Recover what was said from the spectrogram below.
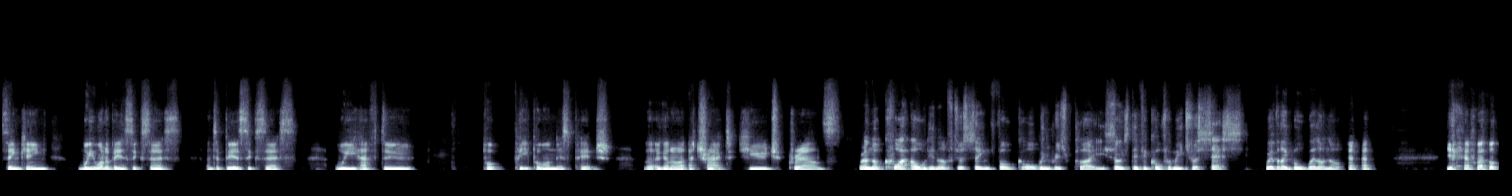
thinking we want to be a success, and to be a success, we have to put people on this pitch that are going to attract huge crowds. Well, I'm not quite old enough to have seen Foulke or Windridge play, so it's difficult for me to assess whether they bought well or not. yeah, well,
